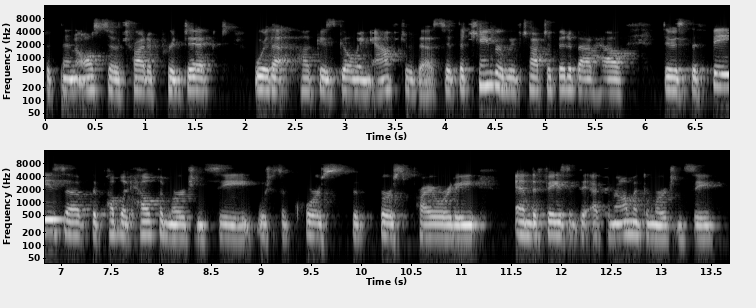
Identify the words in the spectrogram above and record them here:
but then also try to predict where that puck is going after this. At the chamber, we've talked a bit about how there's the phase of the public health emergency, which is, of course, the first priority, and the phase of the economic emergency.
